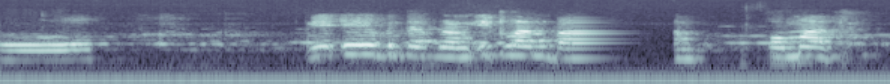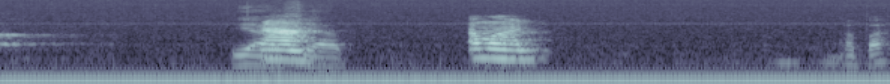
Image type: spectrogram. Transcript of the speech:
oh. Eh, eh bentar bang. Iklan bang. Komat. Ya Nah. siap. aman. Apa?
